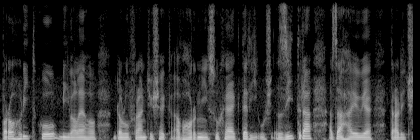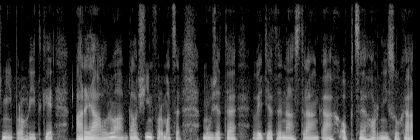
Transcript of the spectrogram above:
prohlídku bývalého dolu František v Horní Suché, který už zítra zahajuje tradiční prohlídky areálu. No a další informace můžete vidět na stránkách obce Horní Suchá.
